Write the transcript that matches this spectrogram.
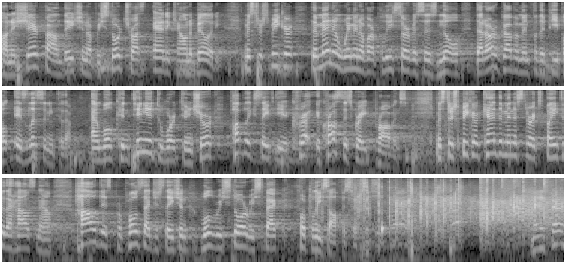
on a shared foundation of restored trust and accountability. Mr. Speaker, the men and women of our police services know that our government for the people is listening to them and will continue to work to ensure public safety across this great province. Mr. Speaker, can the minister explain to the House now how this proposed legislation will restore respect for police officers. Minister.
